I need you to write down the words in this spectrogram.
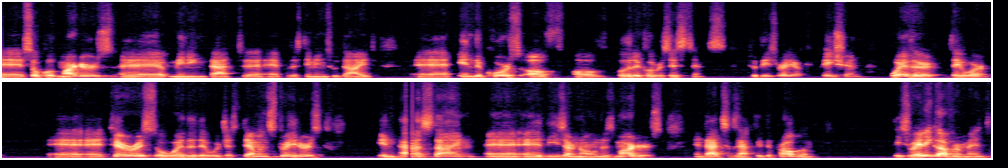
uh, so-called martyrs, uh, meaning that uh, Palestinians who died uh, in the course of, of political resistance to the Israeli occupation, whether they were uh, uh, terrorists or whether they were just demonstrators. In Palestine, these are known as martyrs. And that's exactly the problem. The Israeli government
